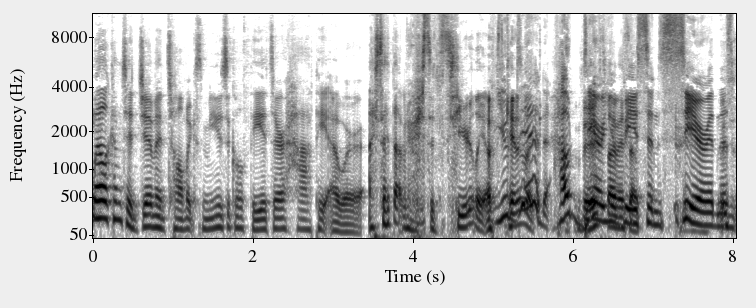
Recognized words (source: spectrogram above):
Welcome to Jim and Tommy's musical theatre happy hour. I said that very sincerely. I was You kinda, like, did. How dare by you be sincere in this?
